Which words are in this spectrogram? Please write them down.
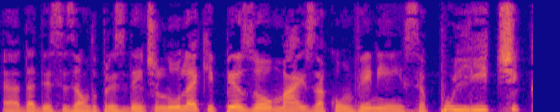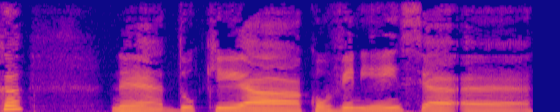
é, da decisão do presidente Lula é que pesou mais a conveniência política né, do que a conveniência, é,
